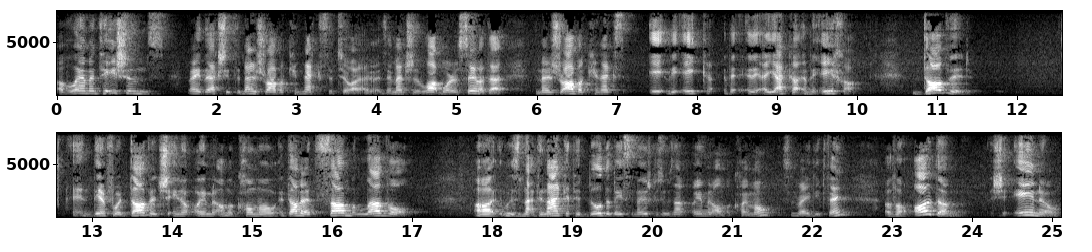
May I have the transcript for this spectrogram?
of Lamentations, right? Actually, the Medrash Rabbah connects the two. As I mentioned, a lot more to say about that. The Medrash Rabbah connects the, Eika, the, the Ayaka and the Eicha. David, and therefore David, David at some level, uh, was not did not get to build the base of Medrash because he was not Oymen al Makoimo. It's a very deep thing. Of Adam she'eno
